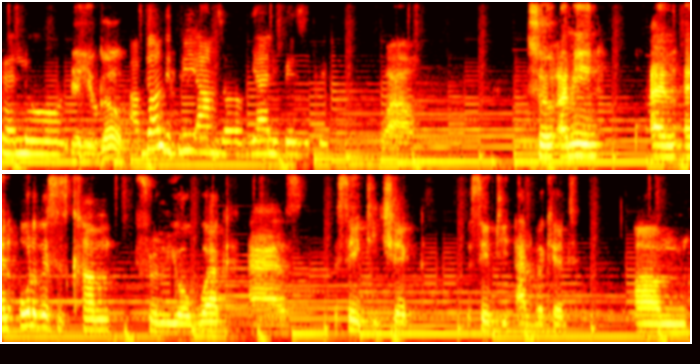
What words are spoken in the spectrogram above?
Fellow. There you go. I've done the three arms of Yali, basically. Wow. So I mean, and and all of this has come from your work as the safety chick, the safety advocate. Um,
